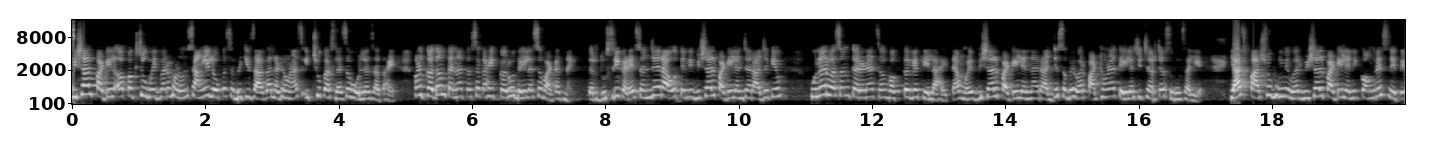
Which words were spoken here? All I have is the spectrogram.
विशाल पाटील अपक्ष उमेदवार म्हणून सांगली लोकसभेची जागा लढवण्यास इच्छुक असल्याचं बोललं जात आहे. पण कदम त्यांना तसं काही करू देईल असं वाटत नाही. तर दुसरीकडे संजय राऊत यांनी विशाल पाटील यांच्या राजकीय पुनर्वसन करण्याचं वक्तव्य केलं आहे. त्यामुळे विशाल पाटील यांना राज्यसभेवर पाठवण्यात येईल अशी चर्चा सुरू झाली आहे. याच पार्श्वभूमीवर विशाल पाटील यांनी काँग्रेस नेते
